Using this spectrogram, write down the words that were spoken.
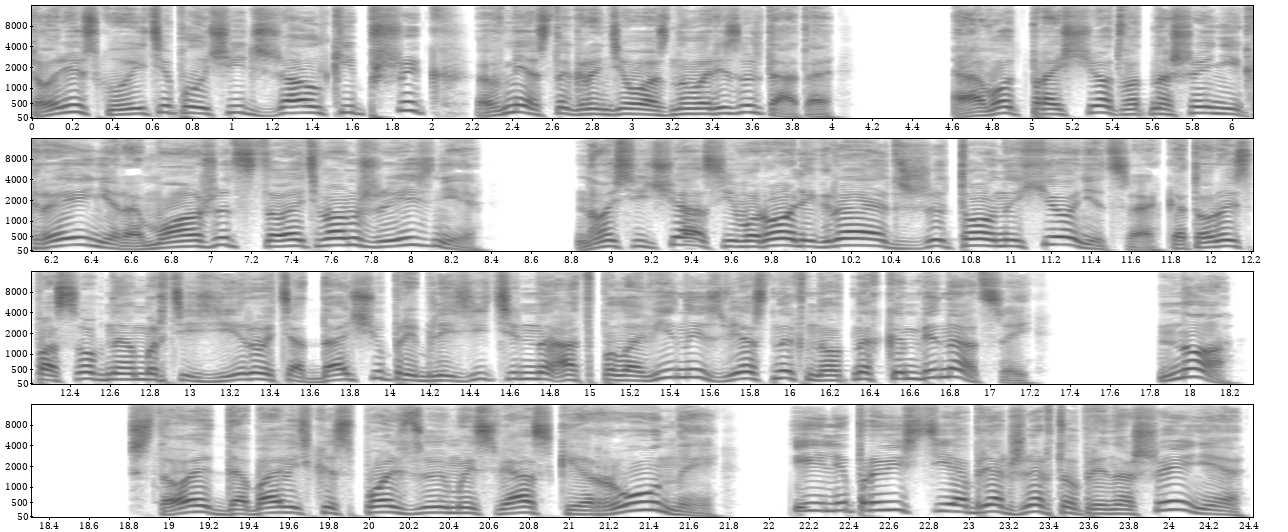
то рискуете получить жалкий пшик вместо грандиозного результата. А вот просчет в отношении Крейнера может стоить вам жизни. Но сейчас его роль играют жетоны Хёница, которые способны амортизировать отдачу приблизительно от половины известных нотных комбинаций. Но стоит добавить к используемой связке руны или провести обряд жертвоприношения,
